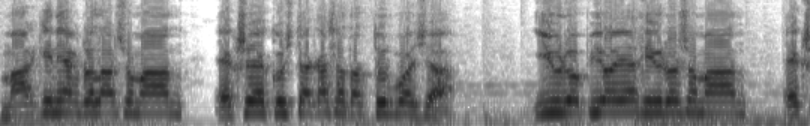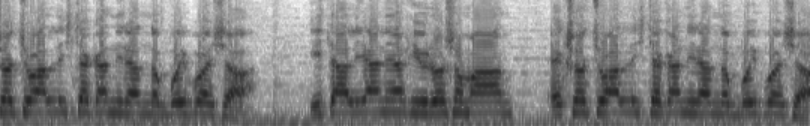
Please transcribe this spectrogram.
মার্কিন এক ডলার সমান একশো একুশ টাকা সাতাত্তর পয়সা। ইউরোপীয় এক ইউরো সমান একশো চুয়াল্লিশ টাকা নিরানব্বই পয়সা। ইতালিয়ান এক ইউরো সমান একশো চুয়াল্লিশ টাকা নিরানব্বই পয়সা।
